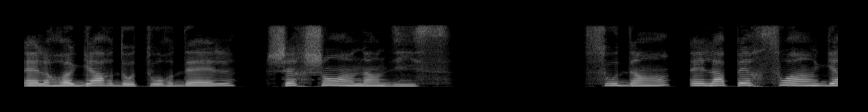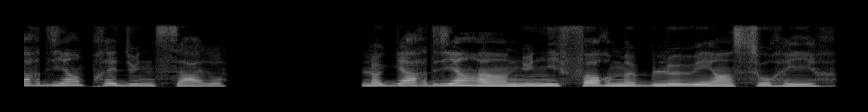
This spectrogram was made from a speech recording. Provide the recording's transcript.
Elle regarde autour d'elle, cherchant un indice. Soudain, elle aperçoit un gardien près d'une salle. Le gardien a un uniforme bleu et un sourire.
